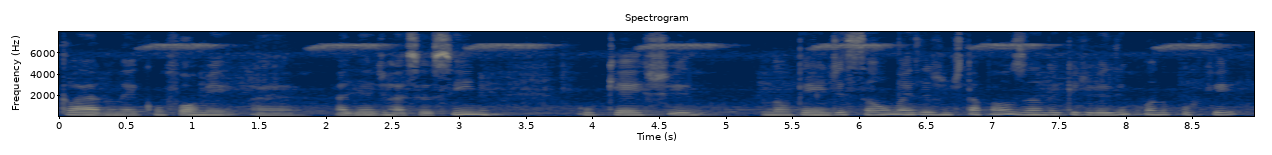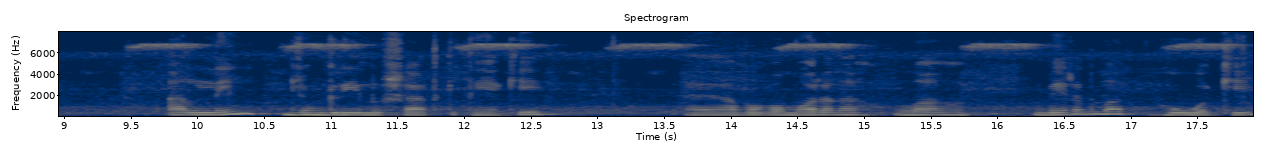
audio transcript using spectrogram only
claro, né, conforme a, a linha de raciocínio, o cast não tem edição, mas a gente tá pausando aqui de vez em quando, porque além de um grilo chato que tem aqui, é, a vovó mora na numa beira de uma rua aqui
